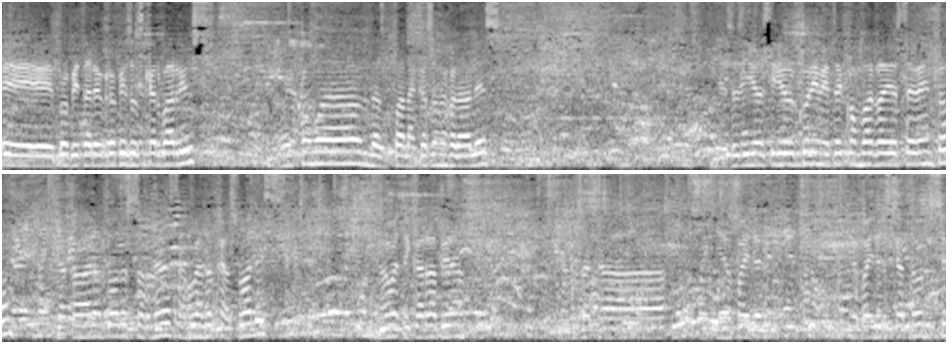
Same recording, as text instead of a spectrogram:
Eh, el propietario creo que es Oscar Barrios. Muy cómoda, las palancas son mejorables. Y sí ha sido el cubrimiento de Radio este evento. Ya acabaron todos los torneos, están jugando casuales. Una vueltica rápida. Tenemos acá Kino Fighter, Kino Fighters 14,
